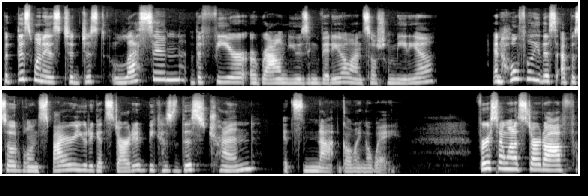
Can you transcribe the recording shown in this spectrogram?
But this one is to just lessen the fear around using video on social media and hopefully this episode will inspire you to get started because this trend, it's not going away. First, I want to start off,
